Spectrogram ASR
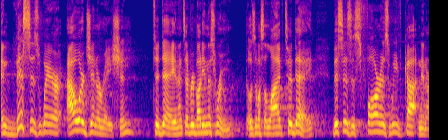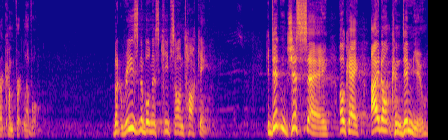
And this is where our generation today, and that's everybody in this room, those of us alive today, this is as far as we've gotten in our comfort level. But reasonableness keeps on talking. He didn't just say, okay, I don't condemn you,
